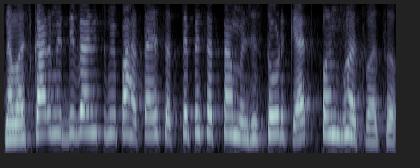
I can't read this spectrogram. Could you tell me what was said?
नमस्कार मी दिव्या आणि तुम्ही पाहताय सत्य पे सत्ता म्हणजेच थोडक्यात पण महत्त्वाचं.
